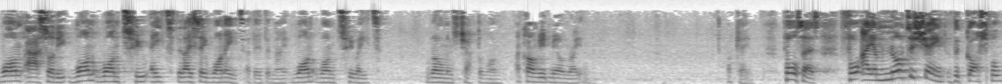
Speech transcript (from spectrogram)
1, ah, sorry, 1128. Did I say 1 8? I did, didn't I? 1128. Romans chapter 1. I can't read my own writing. Okay. Paul says, For I am not ashamed of the gospel,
